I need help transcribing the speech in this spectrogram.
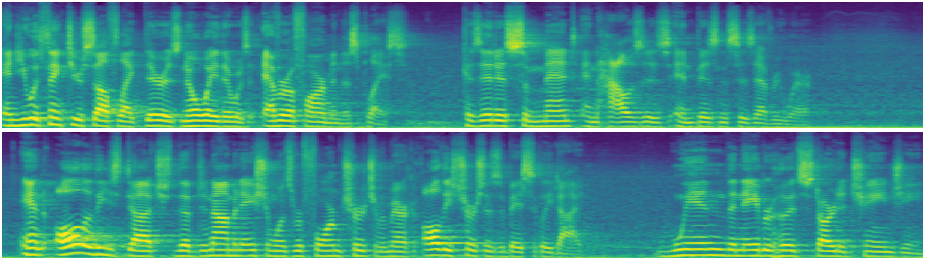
And you would think to yourself, like, there is no way there was ever a farm in this place. Because it is cement and houses and businesses everywhere. And all of these Dutch, the denomination was Reformed Church of America. All these churches have basically died when the neighborhood started changing.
